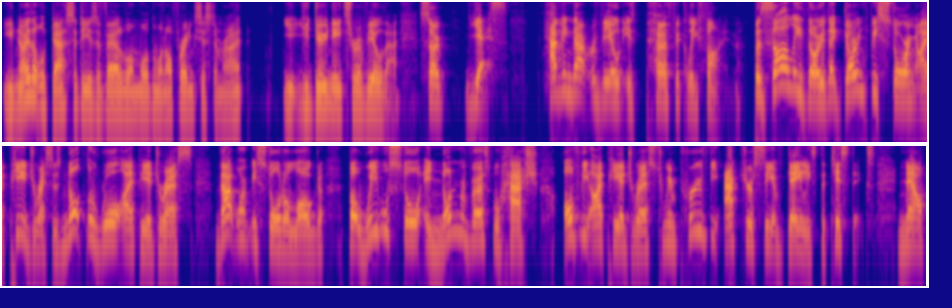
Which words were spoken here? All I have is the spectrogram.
You know that Audacity is available on more than one operating system, right? You, you do need to reveal that. So, yes, having that revealed is perfectly fine. Bizarrely, though, they're going to be storing IP addresses, not the raw IP address. That won't be stored or logged, but we will store a non-reversible hash of the IP address to improve the accuracy of daily statistics. Now,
